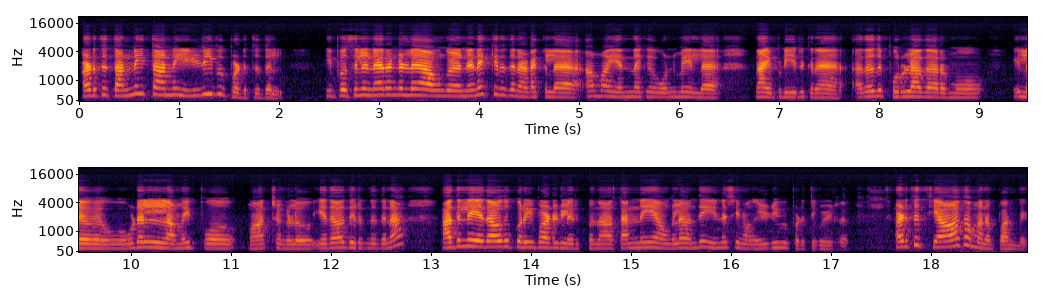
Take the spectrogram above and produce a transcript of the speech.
அடுத்து தன்னை இழிவுபடுத்துதல். இப்போ சில நேரங்களில் அவங்க நினைக்கிறது நடக்கல. ஆமாம் எனக்கு ஒன்றுமே இல்லை நான் இப்படி இருக்கிறேன். அதாவது பொருளாதாரமோ, இல்லை உடல் அமைப்போ, மாற்றங்களோ ஏதாவது இருந்ததுன்னா, அதில் ஏதாவது குறைபாடுகள் இருக்குன்னா, தன்னையே அவங்கள வந்து என்ன செய்வாங்க, இழிவுபடுத்திக் கொள்கிறது. அடுத்து தியாக மனப்பான்மை.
